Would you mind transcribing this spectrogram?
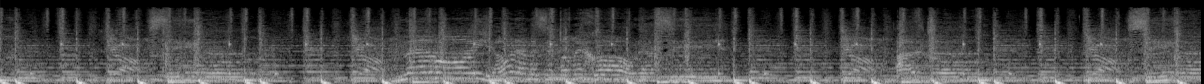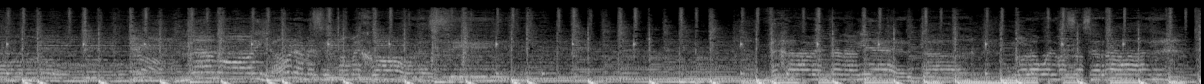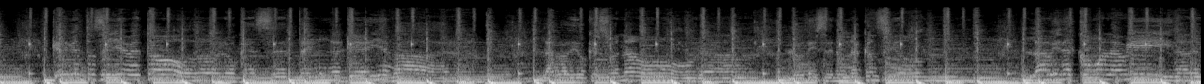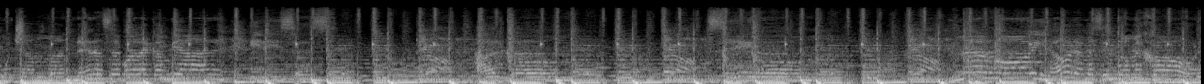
Que el viento se lleve todo lo que se tenga que llevar. La radio que suena ahora lo dice en una canción. La vida es como la vida, de muchas maneras se puede cambiar. Y dices, alto, sigo. Me voy ahora me siento mejor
